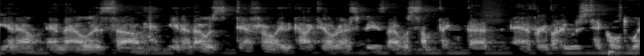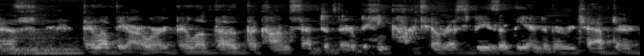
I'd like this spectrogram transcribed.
you know, and that was, um, you know, that was definitely the cocktail recipes. That was something that everybody was tickled with. They loved the artwork. They loved the, the concept of there being cocktail recipes at the end of every chapter.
